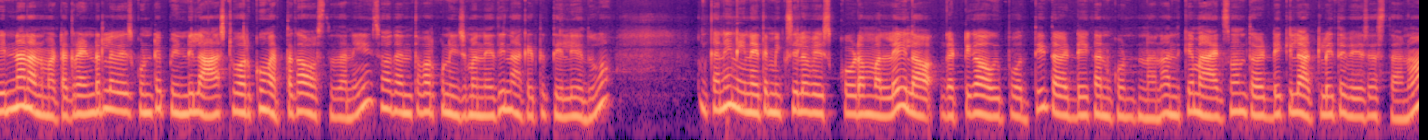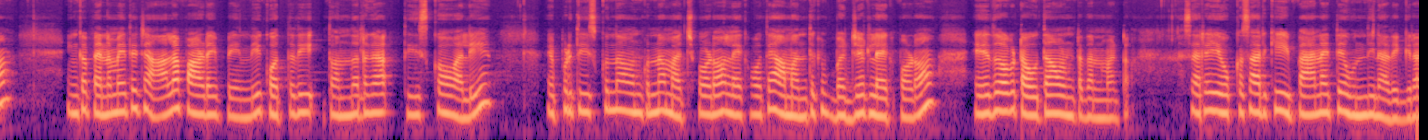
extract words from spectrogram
విన్నాను అనమాట గ్రైండర్‌లో వేసుకుంటే పిండి లాస్ట్ వరకు మెత్తగా వస్తుందని సో, అది ఎంతవరకు నిజమనేది నాకైతే తెలియదు. కానీ నేనైతే మిక్సీలో వేసుకోవడం వల్లే ఇలా గట్టిగా అయిపోద్ది థర్డ్ డేకి అనుకుంటున్నాను. అందుకే మ్యాక్సిమం థర్డ్ డేకి ఇలా అట్లయితే వేసేస్తాను. ఇంకా పెనమైతే చాలా పాడైపోయింది. కొత్తది తొందరగా తీసుకోవాలి. ఎప్పుడు తీసుకుందాం అనుకున్నా మర్చిపోవడం, లేకపోతే ఆ మంత్‌కి బడ్జెట్ లేకపోవడం ఏదో ఒకటి అవుతూ ఉంటుందన్నమాట సరే ఒక్కసారికి ఈ పాన్ అయితే ఉంది నా దగ్గర.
